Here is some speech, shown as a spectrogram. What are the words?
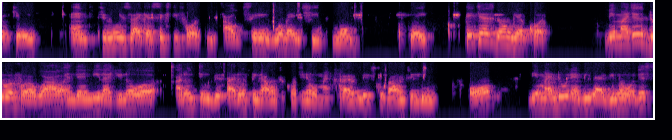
okay? And to me, it's like a 60 40. I'll say women cheat more, okay? They just don't get caught. They might just do it for a while and then be like, you know what? I don't think this, I don't think I want to continue with my current relationship. I want to leave. Or they might do it and be like, you know what? This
